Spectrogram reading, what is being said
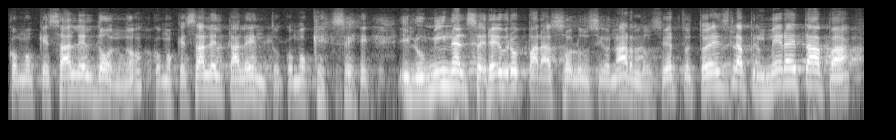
como que sale el don, ¿no? Como que sale el talento, como que se ilumina el cerebro para solucionarlo, ¿cierto? Entonces es la primera etapa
